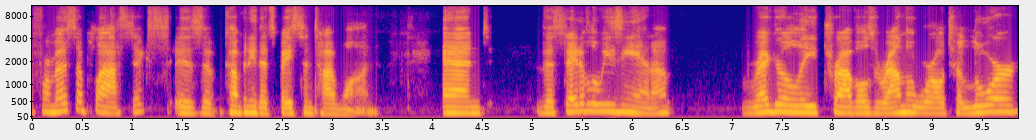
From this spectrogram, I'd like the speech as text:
Formosa Plastics is a company that's based in Taiwan. And the state of Louisiana regularly travels around the world to lure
